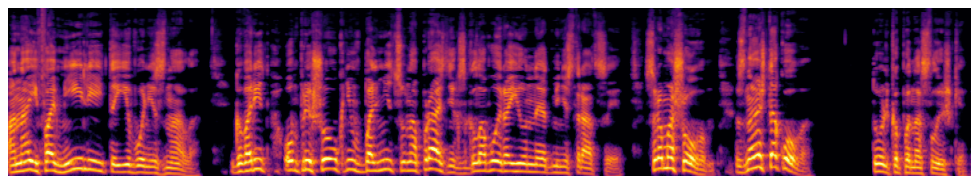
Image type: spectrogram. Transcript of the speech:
Она и фамилией-то его не знала. Говорит, он пришел к ним в больницу на праздник с главой районной администрации. С Ромашовым. Знаешь такого? Только понаслышке.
